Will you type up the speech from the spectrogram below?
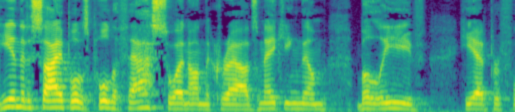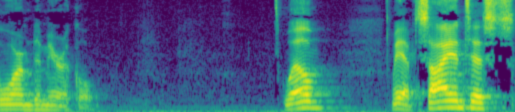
He and the disciples pulled a fast one on the crowds, making them believe he had performed a miracle. Well, we have scientists,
